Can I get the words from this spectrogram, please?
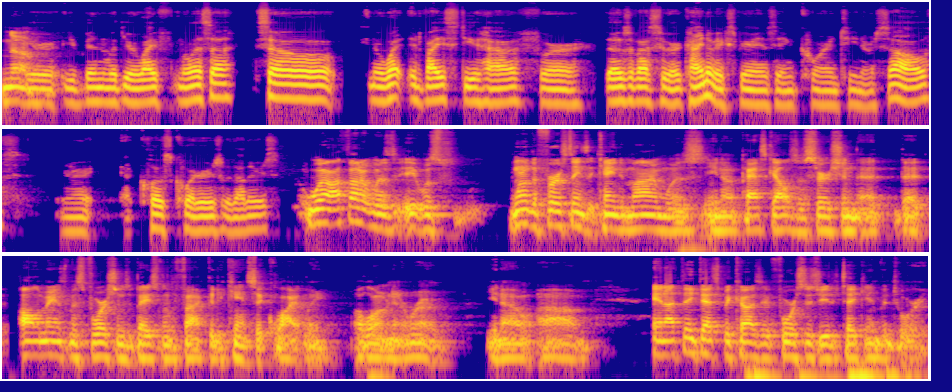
No, you you've been with your wife Melissa. So you know, what advice do you have for those of us who are kind of experiencing quarantine ourselves and are at close quarters with others? Well, I thought it was it was one of the first things that came to mind was you know Pascal's assertion that that all a man's misfortune is based on the fact that he can't sit quietly alone in a room. You know, um, and I think that's because it forces you to take inventory.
